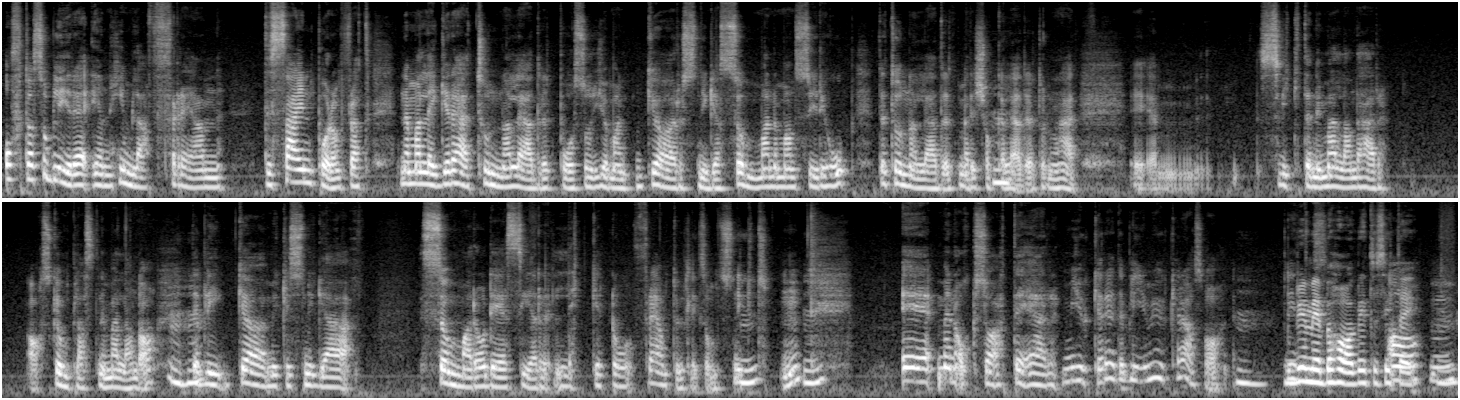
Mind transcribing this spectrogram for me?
ofta så blir det en himla frän design på dem för att när man lägger det här tunna lädret på så gör man görsnygga sömmar när man syr ihop det tunna lädret med det tjocka lädret och den här eh, svikten emellan det här ja, skumplasten emellan då. Det blir gör mycket snygga sömmar och det ser läckert och fränt ut liksom. Snyggt. Mm. Mm. Eh, men också att det är mjukare. Det blir ju mjukare alltså. Det blir mer behagligt att sitta Ja, i.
